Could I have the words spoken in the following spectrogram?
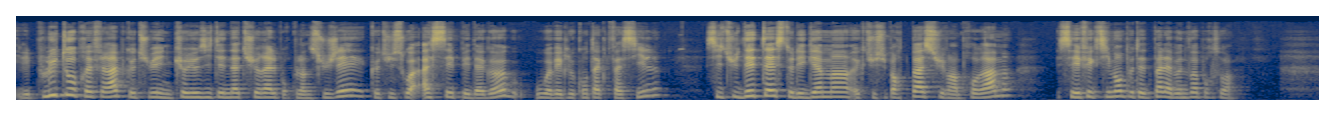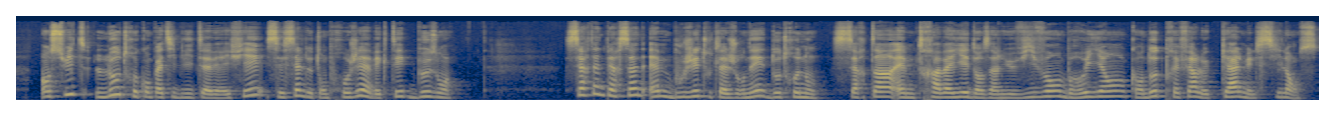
Il est plutôt préférable que tu aies une curiosité naturelle pour plein de sujets, que tu sois assez pédagogue ou avec le contact facile. Si tu détestes les gamins et que tu supportes pas suivre un programme, c'est effectivement peut-être pas la bonne voie pour toi. Ensuite, l'autre compatibilité à vérifier, c'est celle de ton projet avec tes besoins. Certaines personnes aiment bouger toute la journée, d'autres non. Certains aiment travailler dans un lieu vivant, bruyant, quand d'autres préfèrent le calme et le silence.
